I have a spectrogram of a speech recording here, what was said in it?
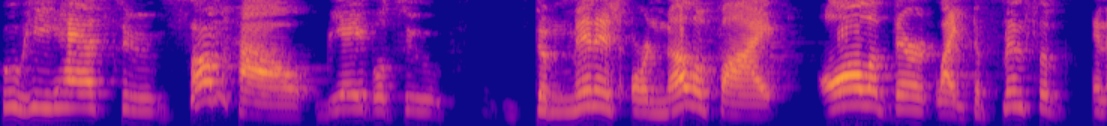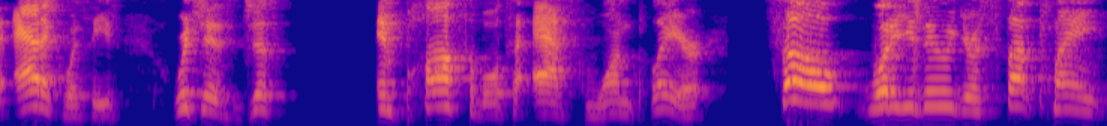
who he has to somehow be able to diminish or nullify all of their like defensive inadequacies, which is just impossible to ask one player. So, what do you do? You're stuck playing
